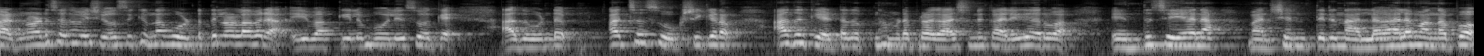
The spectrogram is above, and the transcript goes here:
കണ്ണോടച്ചങ്ങ് വിശ്വസിക്കുന്ന കൂട്ടത്തിലുള്ളവരാ ഈ വക്കീലും പോലീസും ഒക്കെ. അതുകൊണ്ട് അച്ഛൻ സൂക്ഷിക്കണം. അത് കേട്ടതും നമ്മുടെ പ്രകാശിന് കലി കയറുക എന്ത് ചെയ്യാനാ? മനുഷ്യനത്തിന് നല്ല കാലം വന്നപ്പോൾ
